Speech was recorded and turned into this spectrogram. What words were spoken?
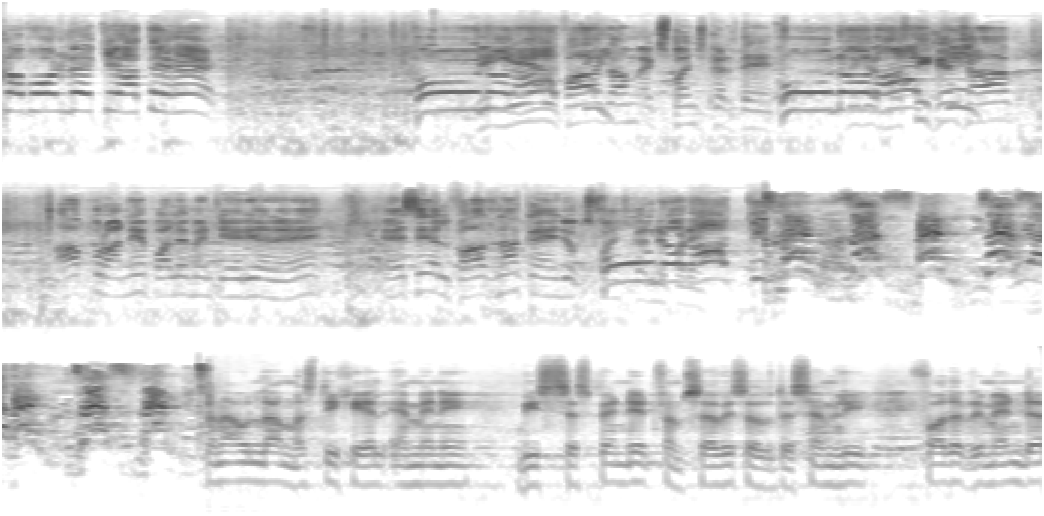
का वोट लेके आते हैं। खून और ये अल्फाज हम एक्सपंज करते हैं। खून और देखिए, मुफ्ती आग खेल साहब आप पुराने पार्लियामेंटेरियन हैं ऐसे अल्फाज ना कहें जो करने पड़े आग की Sanaullah Masti Khail MNA be suspended from service of the Assembly for the remainder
